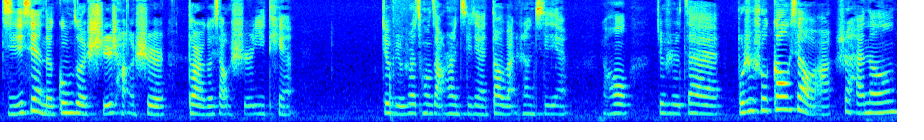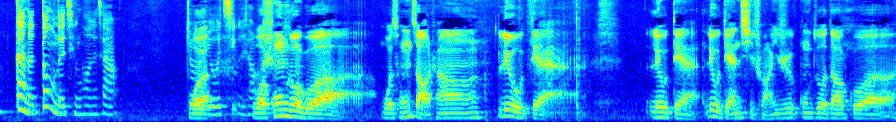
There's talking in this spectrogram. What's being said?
极限的工作时长是多少个小时一天？就比如说从早上几点到晚上几点，然后就是在不是说高效啊，是还能干得动的情况下，就有几个小时。我工作过，我从早上六点六点六点起床，一直工作到过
